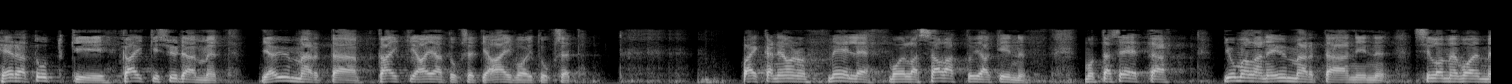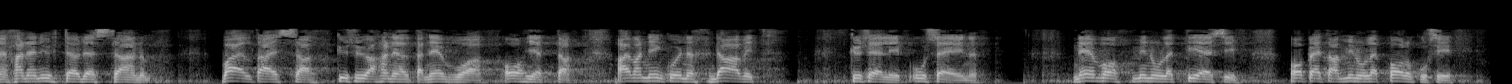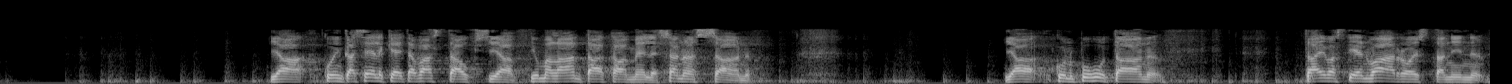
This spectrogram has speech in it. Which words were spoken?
Herra tutkii kaikki sydämet ja ymmärtää kaikki ajatukset ja aivoitukset. Vaikka ne on meille voi olla salattujakin, mutta se, että Jumala ne ymmärtää, niin silloin me voimme hänen yhteydessään vaeltaessa kysyä häneltä neuvoa, ohjetta, aivan niin kuin David kyseli usein. Neuvo minulle tiesi, opeta minulle polkusi. Ja kuinka selkeitä vastauksia Jumala antaakaan meille sanassaan. Ja kun puhutaan taivastien vaaroista, niin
